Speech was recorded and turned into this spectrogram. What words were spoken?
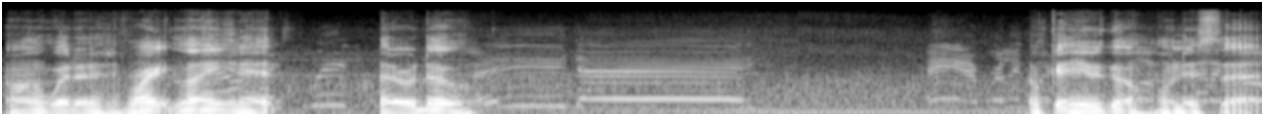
On the way to the right lane at that old do. Okay, here we go on this side.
